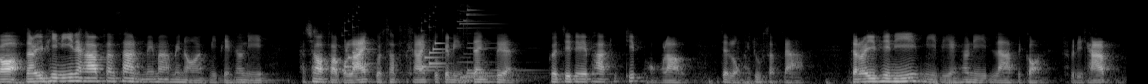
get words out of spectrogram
ก็สำหรับ EP นี้นะครับ สั้นๆ ไม่มากไม่น้อย มีเพียงเท่านี้ ถ้าชอบฝากกดไลค์กด Subscribe กดกระดิ่งแจ้งเตือน เพื่อจะได้ไม่พลาดทุกคลิปของเราที่จะลงให้ทุกสัปดาห์สำหรับ EP นี้มีเพียงเท่านี้ลาไปก่อน สวัสดีครับ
